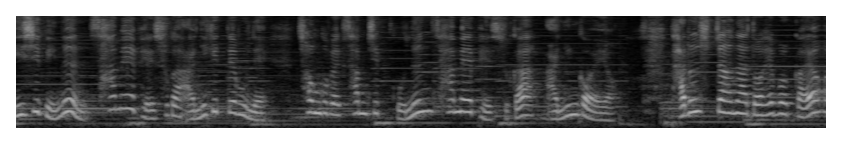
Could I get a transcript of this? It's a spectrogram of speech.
22는 3의 배수가 아니기 때문에 1939는 3의 배수가 아닌 거예요. 다른 숫자 하나 더 해볼까요?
